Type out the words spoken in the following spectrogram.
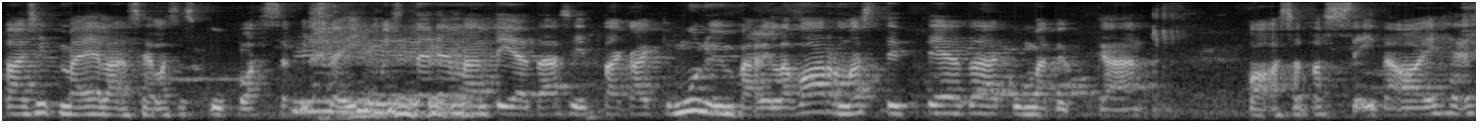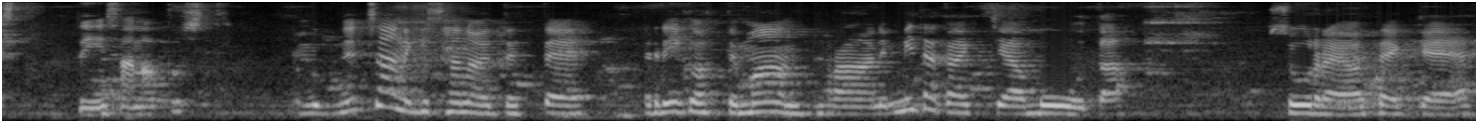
Tai sitten mä elän sellaisessa kuplassa, missä ihmiset enemmän tietää siitä, tai kaikki mun ympärillä varmasti tietää, kun mä tykkään paasata siitä aiheesta niin sanotusti. Mut nyt sä ainakin sanoit, että te rikotte mantraa, niin mitä kaikkia muuta Sureo tekee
